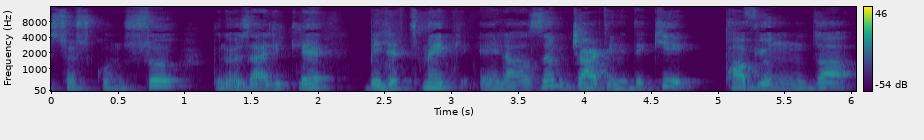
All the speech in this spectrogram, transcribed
söz konusu. Bunu özellikle belirtmek e, lazım. Jardini'deki pavyonunu da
